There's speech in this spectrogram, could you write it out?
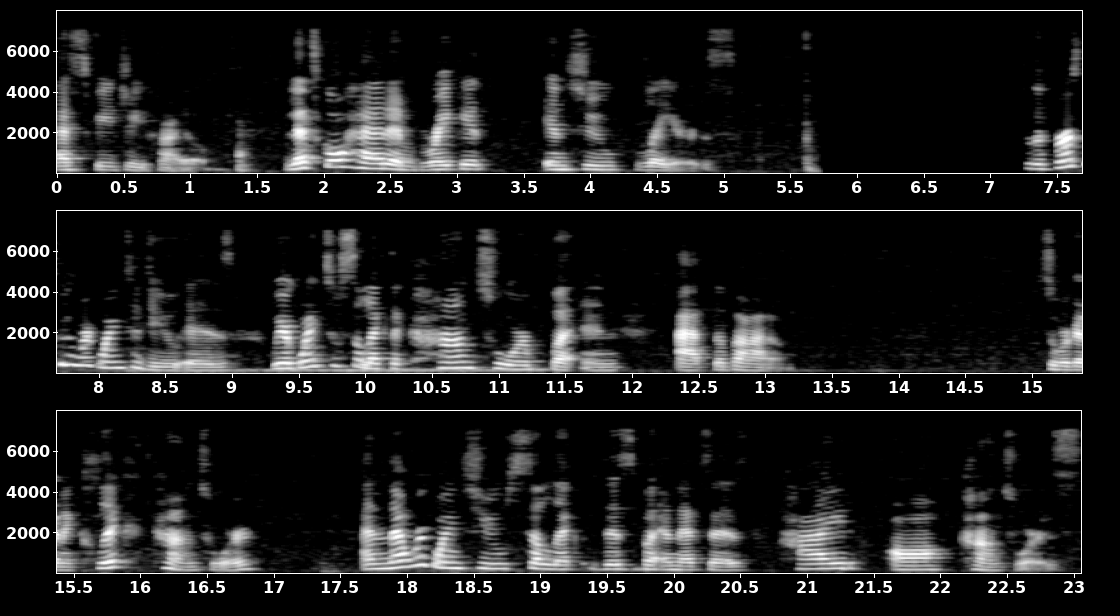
SVG file. Let's go ahead and break it into layers. So the first thing we're going to do is we are going to select the contour button at the bottom. So we're going to click contour and then we're going to select this button that says hide all contours.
